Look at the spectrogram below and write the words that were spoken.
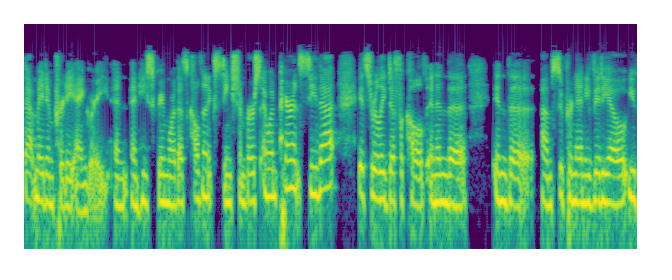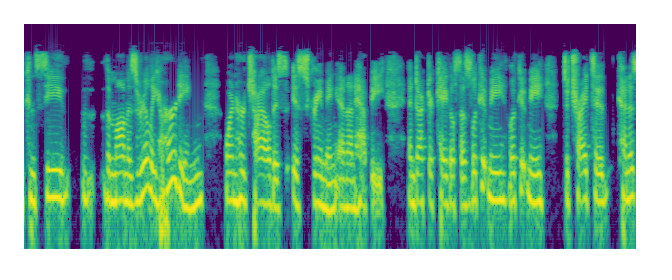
that made him pretty angry and, and he screamed more. That's called an extinction burst. And when parents see that, it's really difficult. And in the, in the um, Super Nanny video, you can see the mom is really hurting when her child is, is screaming and unhappy. And Dr. Koegel says, look at me, look at me to try to kind of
